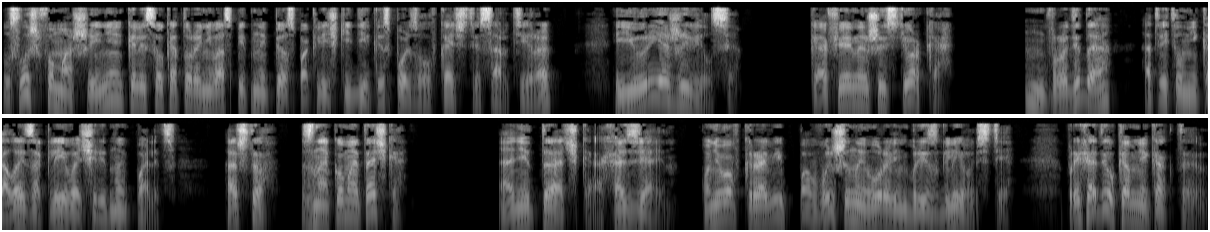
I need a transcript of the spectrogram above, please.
Услышав о машине, колесо которой невоспитанный пес по кличке Дик использовал в качестве сортира, Юрий оживился. «Кофейная шестерка?» «Вроде да», — ответил Николай, заклеивая очередной палец. «А что, знакомая тачка?» «А не тачка, а хозяин. У него в крови повышенный уровень брезгливости. Приходил ко мне как-то,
